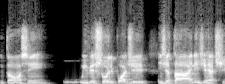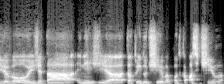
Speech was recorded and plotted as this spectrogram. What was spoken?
Então, assim, o inversor ele pode injetar energia reativa ou injetar energia tanto indutiva quanto capacitiva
